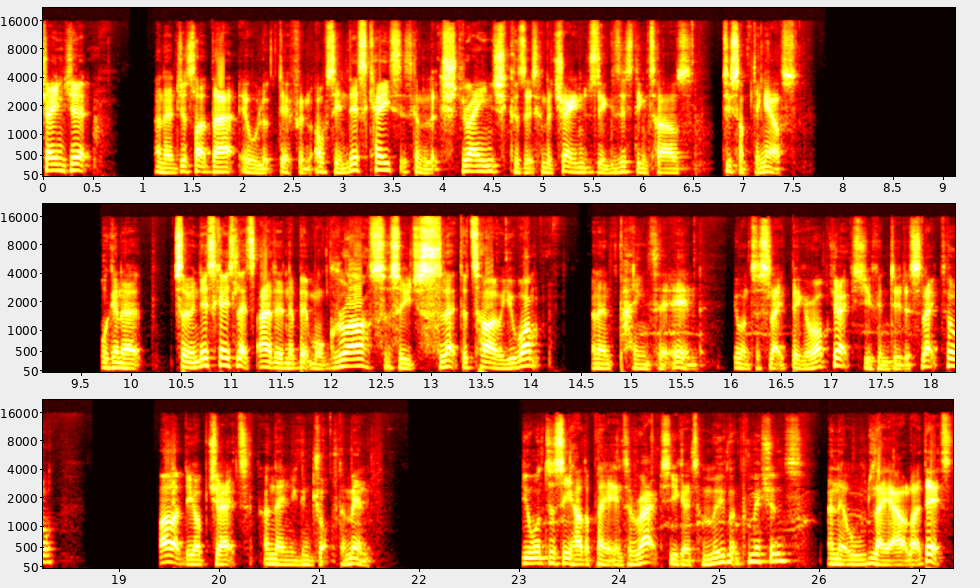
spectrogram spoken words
change it, and then just like that, it will look different. Obviously in this case, it's going to look strange because it's going to change the existing tiles to something else. We're going to, so in this case, let's add in a bit more grass. So you just select the tile you want and then paint it in. If you want to select bigger objects, you can do the select tool, highlight the object, and then you can drop them in. If you want to see how the player interacts, you go to movement permissions and it will lay out like this.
